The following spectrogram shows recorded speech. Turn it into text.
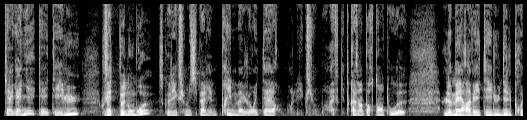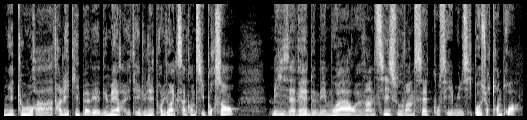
qui a gagné, qui a été élue. Vous êtes peu nombreux, parce que l'élection municipale, il y a une prime majoritaire qui est très importante, où euh, le maire avait été élu dès le premier tour, enfin l'équipe du maire avait été élue dès le premier tour avec 56%, mais ils avaient de mémoire 26 ou 27 conseillers municipaux sur 33.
